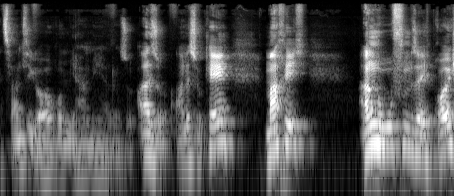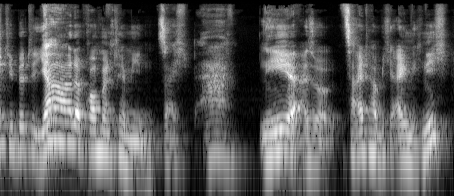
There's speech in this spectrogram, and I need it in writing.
20 Euro im Jahr mehr oder so. Also, alles okay, mache ich angerufen, sag ich, bräuchte die bitte? Ja, da braucht man einen Termin. Sag ich, ah, nee, also Zeit habe ich eigentlich nicht.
